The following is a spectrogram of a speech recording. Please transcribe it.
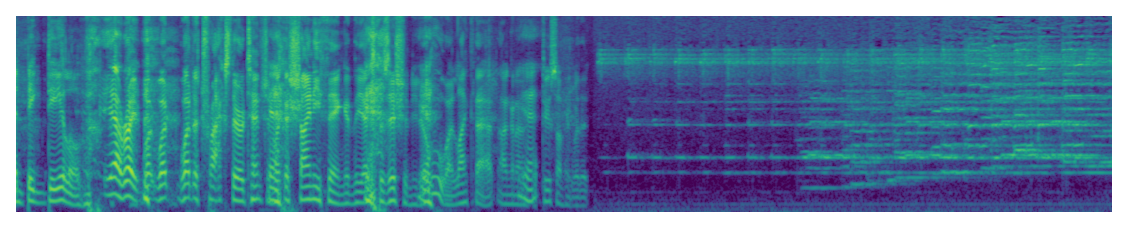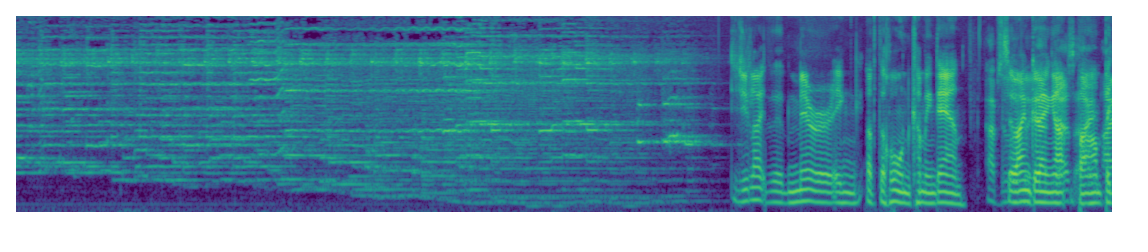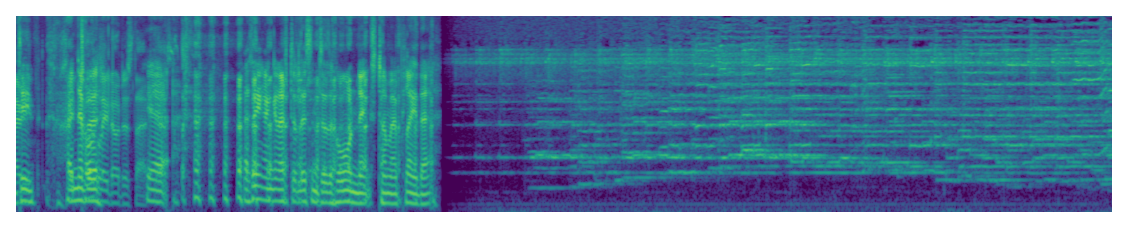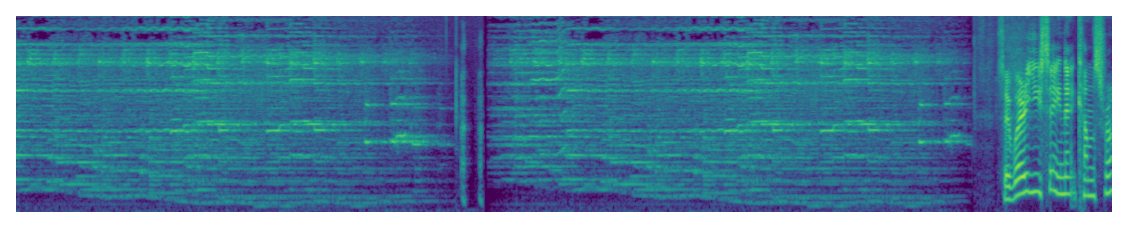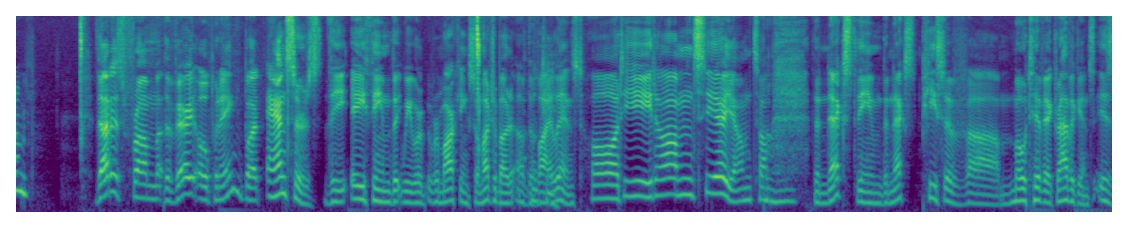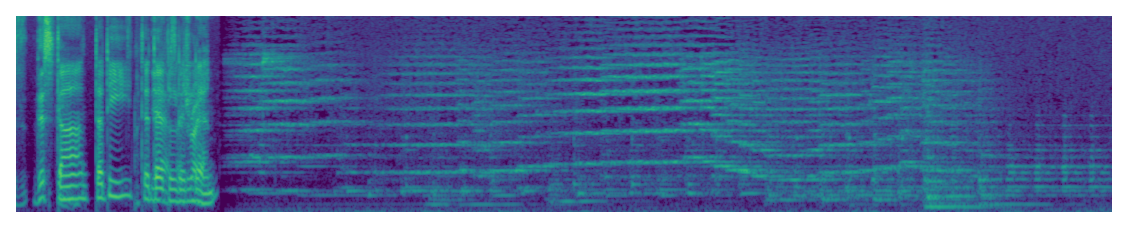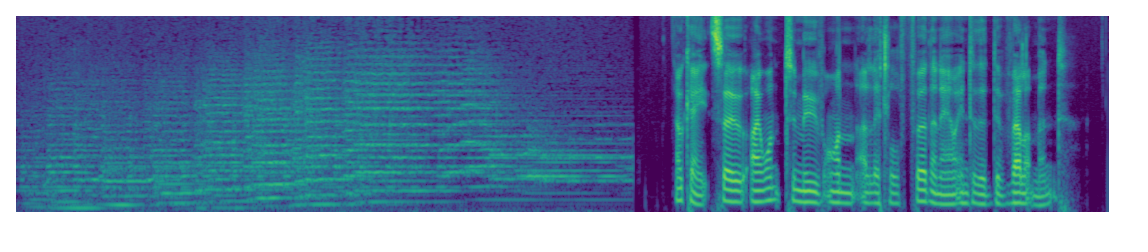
a big deal of. Yeah, right. What what what attracts their attention, Yeah. like a shiny thing in the exposition. You know, Yeah. ooh, I like that. I'm gonna Yeah. do something with it. Did you like the mirroring of the horn coming down? Absolutely. So I'm yeah, going up, yes, I. I, I never- totally noticed that. Yeah. yes. I think I'm going to have to listen to the horn next time I play that. So where are you saying that comes from? That is from the very opening, but answers the A theme that we were remarking so much about of the Okay. violins. Ta-dee-dum, sir-yum, tom. Um, The next theme, the next piece of uh, motive extravagance is this theme. Da da dee da da Yes, da that's da right. da. Okay, so I want to move on a little further now into the development.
